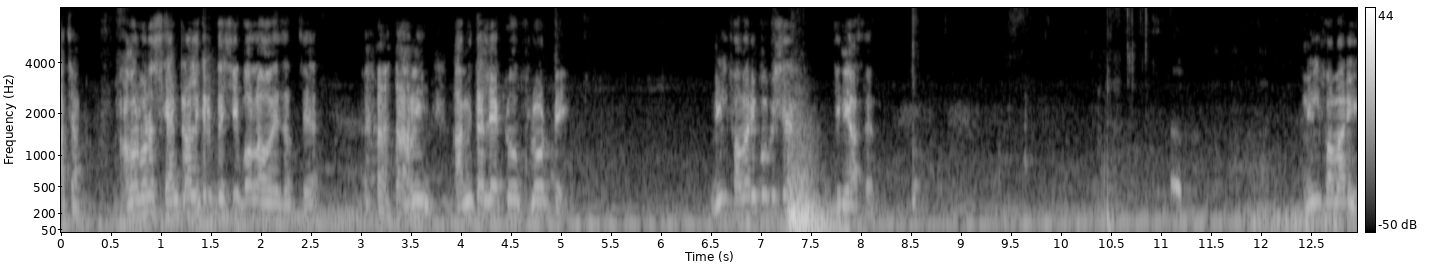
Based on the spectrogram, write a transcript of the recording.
আচ্ছা আমার মনে সেন্ট্রালের বেশি বলা হয়ে যাচ্ছে। আমি আমি তাহলে একটু ফ্লোর দেই। নীলফামারী অফিসের যিনি আছেন নীলফামারী।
